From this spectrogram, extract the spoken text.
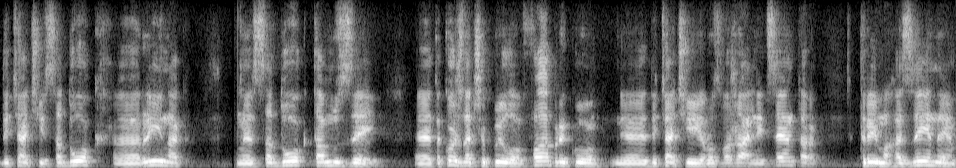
дитячий садок, е, ринок, е, садок та музей. Е, Також зачепило фабрику, е, дитячий розважальний центр, три магазини,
